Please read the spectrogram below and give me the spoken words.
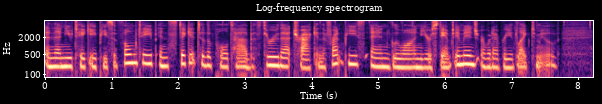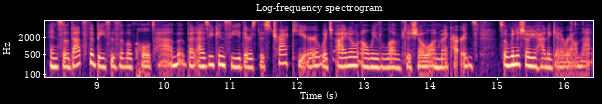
And then you take a piece of foam tape and stick it to the pull tab through that track in the front piece and glue on your stamped image or whatever you'd like to move. And so that's the basis of a pull tab. But as you can see, there's this track here, which I don't always love to show on my cards. So I'm going to show you how to get around that.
